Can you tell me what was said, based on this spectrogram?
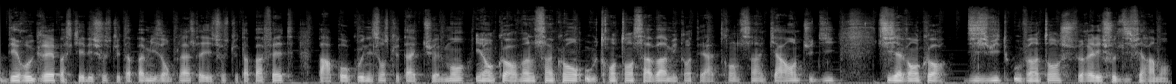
des regrets parce qu'il y a des choses que tu n'as pas mises en place, des choses que tu n'as pas faites par rapport aux connaissances que tu as actuellement. Et encore 25 ans ou 30 ans, ça va, mais quand tu es à 35, 40, tu dis, si j'avais encore 18 ou 20 ans, je ferais les choses différemment.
